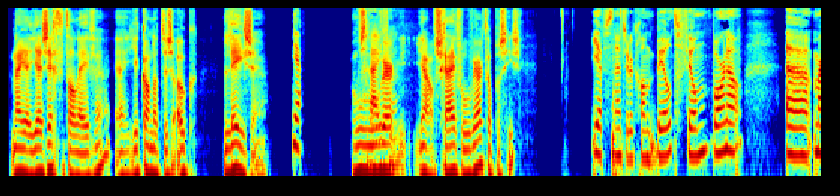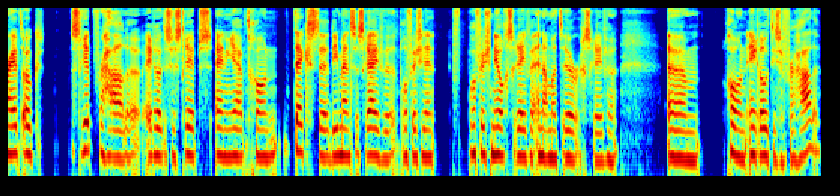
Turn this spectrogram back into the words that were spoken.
Nou ja, jij zegt het al even. eh, je kan het dus ook lezen. Ja. Hoe, werkt, ja, of schrijven. Hoe werkt dat precies? Je hebt natuurlijk gewoon beeld, film, porno. Eh, maar je hebt ook stripverhalen, erotische strips. En je hebt gewoon teksten die mensen schrijven, professioneel, professioneel geschreven en amateur geschreven. Ehm, gewoon erotische verhalen.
